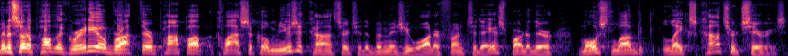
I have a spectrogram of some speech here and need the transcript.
Minnesota Public Radio brought their pop-up classical music concert to the Bemidji waterfront today as part of their Most Loved Lakes concert series.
